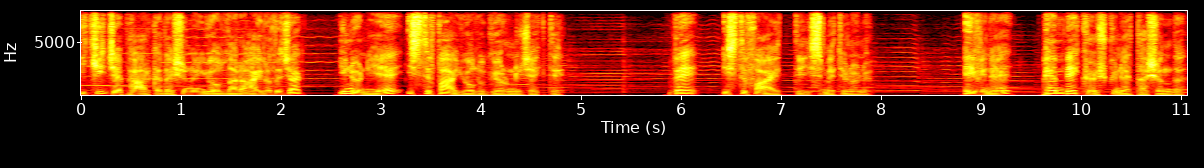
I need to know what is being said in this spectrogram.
iki cephe arkadaşının yolları ayrılacak, İnönü'ye istifa yolu görünecekti. Ve istifa etti İsmet İnönü. Evine, Pembe Köşkü'ne taşındı.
